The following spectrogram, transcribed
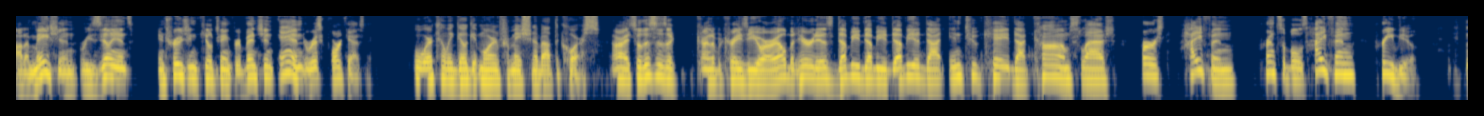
automation, resilience, intrusion kill chain prevention, and risk forecasting. Well, where can we go get more information about the course? All right, so this is a kind of a crazy URL, but here it is, www.n2k.com slash first hyphen principles hyphen preview.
